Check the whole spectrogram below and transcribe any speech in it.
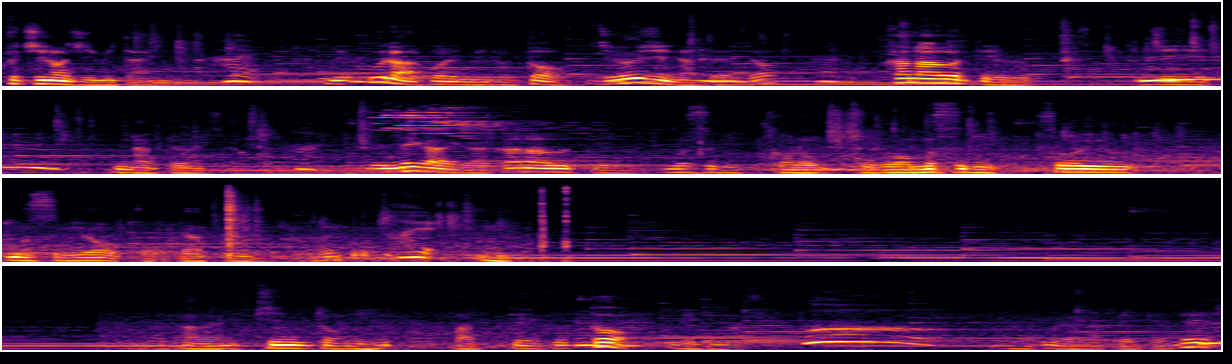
口の字みたいに。はい。で裏これ見ると十字になってるでしょ「叶う」っていう字になってるんですよ。で願いが叶うっていう結びこのここを結びそういう結びをこうやってるんだからねはい。あの均等に引っ張っていくとできます、おお裏がペケで口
